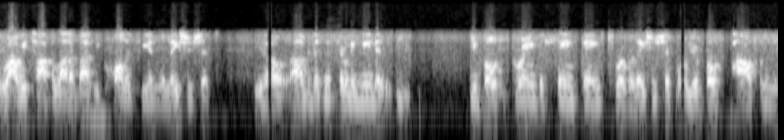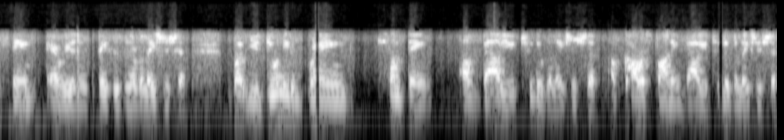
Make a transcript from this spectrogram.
while we talk a lot about equality in relationships, you know, um, it doesn't necessarily mean that you, both bring the same things to a relationship or you're both powerful in the same areas and spaces in the relationship. But you do need to bring something of value to the relationship, of corresponding value to the relationship,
